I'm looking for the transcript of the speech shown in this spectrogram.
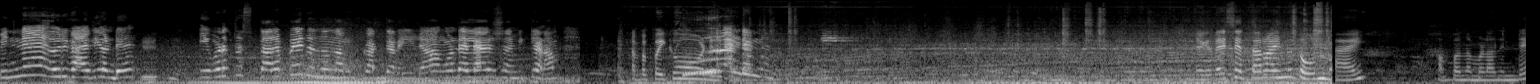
പിന്നെ ഒരു കാര്യമുണ്ട്. ഇവിടുത്തെ സ്ഥലപ്പേരൊന്നും നമുക്ക് കറക്റ്റ് അറിയില്ല അതുകൊണ്ട് എല്ലാവരും ശ്രമിക്കണം. അപ്പൊ പോയിക്കോണ്ട് ഏകദേശം എത്താറായെന്ന് തോന്നുന്നു. അപ്പൊ അപ്പോൾ നമ്മളതിന്റെ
